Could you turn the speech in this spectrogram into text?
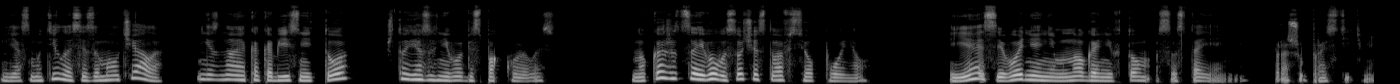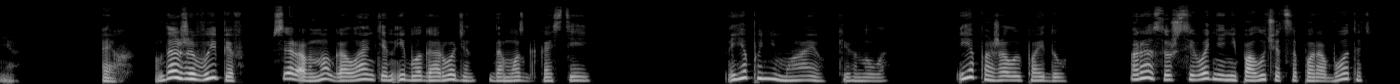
Я смутилась и замолчала, не зная, как объяснить то, что я за него беспокоилась. Но, кажется, его высочество все понял. Я сегодня немного не в том состоянии. Прошу простить меня. Эх, даже выпив, все равно галантен и благороден до мозга костей. «Я понимаю», — кивнула. «Я, пожалуй, пойду. Раз уж сегодня не получится поработать,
